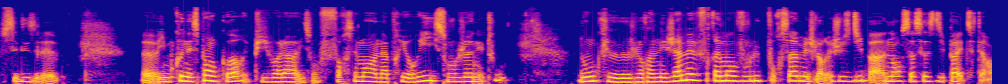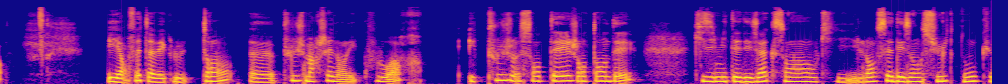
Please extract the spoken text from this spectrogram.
c'est des élèves. Euh, ils me connaissent pas encore, et puis voilà, ils ont forcément un a priori, ils sont jeunes et tout. Donc je leur en ai jamais vraiment voulu pour ça, mais je leur ai juste dit, bah non, ça, ça se dit pas, etc. Et en fait, avec le temps, plus je marchais dans les couloirs, et plus je sentais, j'entendais qu'ils imitaient des accents ou qu'ils lançaient des insultes. Donc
